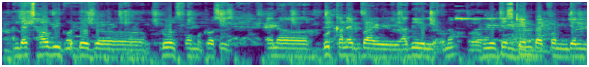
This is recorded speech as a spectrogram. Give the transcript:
and that's how we got those uh, goals from crosses. And uh, good connect by Adil, you know, who just came back from injury.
